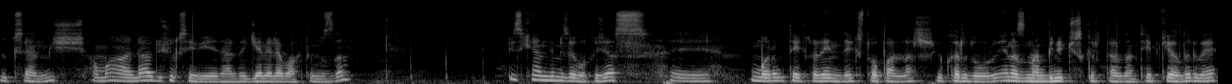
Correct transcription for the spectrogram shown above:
Yükselmiş ama hala düşük seviyelerde genele baktığımızda. Biz kendimize bakacağız. Ee, umarım tekrar endeks toparlar yukarı doğru. En azından 1340'lardan tepki alır ve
